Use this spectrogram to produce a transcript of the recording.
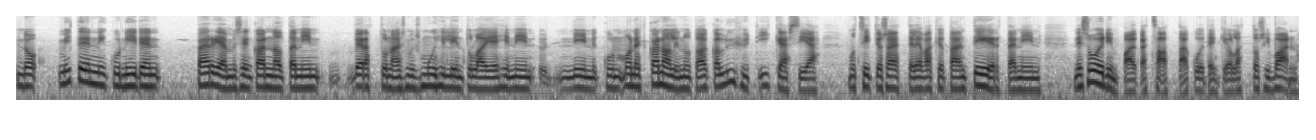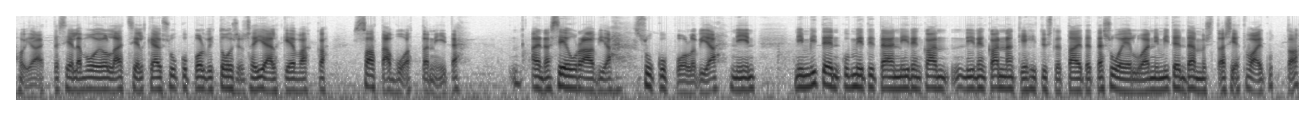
No miten niin kuin niiden pärjäämisen kannalta niin verrattuna esimerkiksi muihin lintulajeihin, niin, niin kun monet kanalinnut ovat aika lyhytikäisiä, mutta sitten jos ajattelee vaikka jotain teertä, niin ne soidinpaikat saattaa kuitenkin olla tosi vanhoja. Että siellä voi olla, että siellä käy sukupolvi toisensa jälkeen vaikka sata vuotta niitä aina seuraavia sukupolvia, niin, niin miten, kun mietitään niiden, kan, niiden kannan kehitystä tai tätä suojelua, niin miten tämmöiset asiat vaikuttaa?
